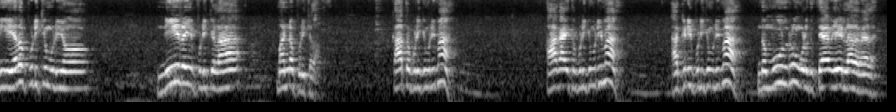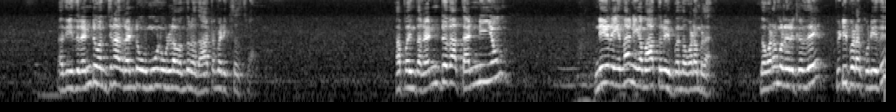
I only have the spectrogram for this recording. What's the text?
நீங்கள் எதை பிடிக்க முடியும்? நீரை பிடிக்கலாம் மண்ணை பிடிக்கலாம். காற்றை பிடிக்க முடியுமா? ஆகாயத்தை பிடிக்க முடியுமா? அக்னி பிடிக்க முடியுமா? இந்த மூன்றும் உங்களுக்கு தேவையே இல்லாத வேலை. அது இது ரெண்டு வந்துச்சுன்னா அது ரெண்டும் மூணு உள்ளே வந்துடும் அது ஆட்டோமேட்டிக் சிஸ்டம் அப்போ இந்த ரெண்டு தான் தண்ணியும் நீரையும் தான் நீங்கள் மாற்றணும் இப்போ இந்த உடம்புல. இந்த உடம்புல இருக்கிறது பிடிபடக்கூடியது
